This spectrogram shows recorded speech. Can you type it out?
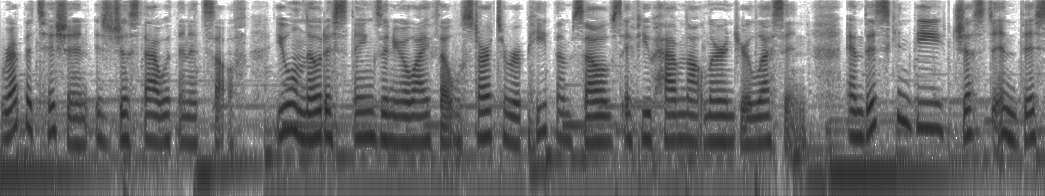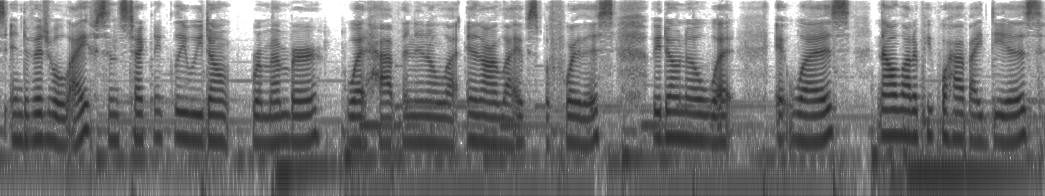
Repetition is just that within itself. You will notice things in your life that will start to repeat themselves if you have not learned your lesson. And this can be just in this individual life, since technically we don't remember what happened in a li- in our lives before this. We don't know what it was. Now, a lot of people have ideas,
